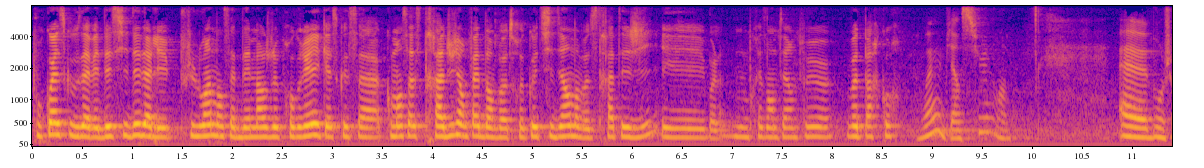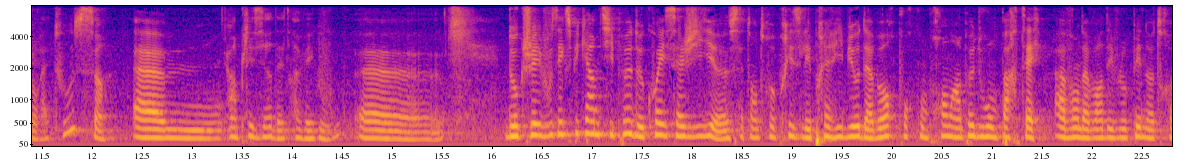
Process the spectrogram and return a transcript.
pourquoi est-ce que vous avez décidé d'aller plus loin dans cette démarche de progrès et qu'est-ce que ça, comment ça se traduit en fait dans votre quotidien, dans votre stratégie? Et voilà, nous présenter un peu votre parcours. Oui, bien sûr. Euh, bonjour à tous. Euh, un plaisir d'être avec vous. Euh, donc, je vais vous expliquer un petit peu de quoi il s'agit, cette entreprise Les Prairies Bio, d'abord, pour comprendre un peu d'où on partait avant d'avoir développé notre,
